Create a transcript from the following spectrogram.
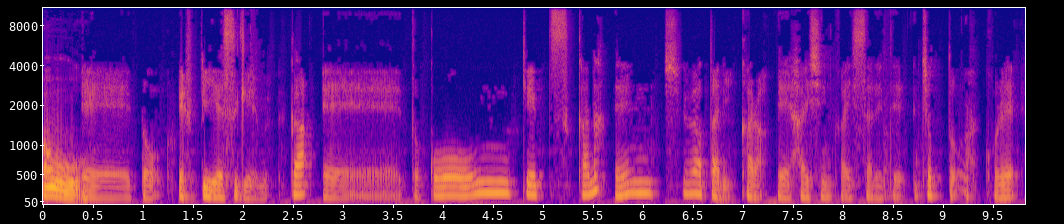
えー。おー。えっ、と、FPS ゲームが、えっ、と、今月かな？先週あたりから、えー配信開始されて、ちょっとこれ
